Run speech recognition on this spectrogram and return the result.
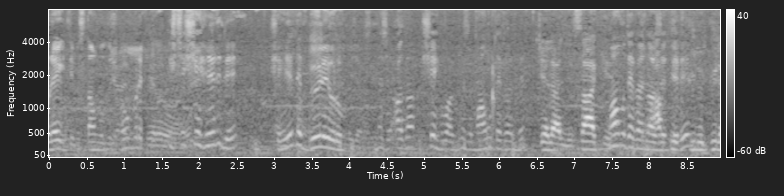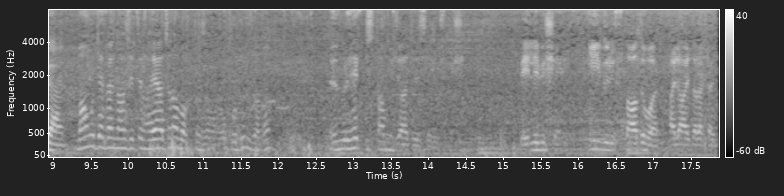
buraya gittim İstanbul dışında ama buraya. Evet. İşte şehirleri de şehirleri de böyle yorumlayacaksın. Mesela adam şeyh var mesela Mahmut Efendi. Celalli, sakin. Mahmut Efendi Hazretleri. Aktif, gülen. Mahmut Efendi Hazretleri hayatına baktığın zaman, okuduğun zaman ömrü hep İslam mücadelesi geçmiş. Belli bir şey. iyi bir üstadı var. Ali Aydar Efendi.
